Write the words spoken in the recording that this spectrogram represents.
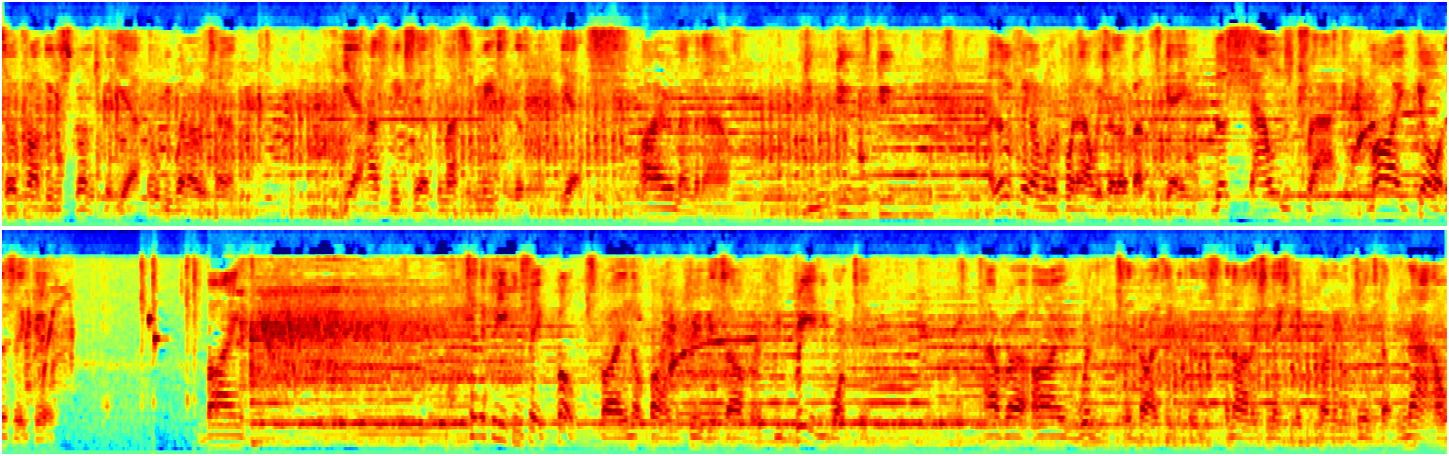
So I can't do the scrunch, but yeah, it will be when I return. Yeah, it has to be because he has the massive meeting, doesn't it? Yes. I remember now. Do, do, do. Another thing I want to point out, which I love about this game, the soundtrack. My god, is it good. Buying technically you can save bolts by not buying the previous armor if you really want to. However, I wouldn't advise it because Annihilation Nation, if you're planning on doing stuff now,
